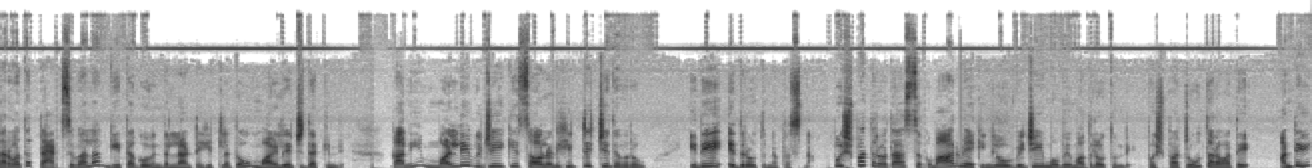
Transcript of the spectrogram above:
తర్వాత ట్యాక్సీ వాళ్ళ గీతా గోవిందం లాంటి హిట్లతో మైలేజ్ దక్కింది. కానీ మళ్ళీ విజయ్కి సాలిడ్ హిట్ ఇచ్చేదెవరు ఇదే ఎదురవుతున్న ప్రశ్న. పుష్ప తర్వాత సుకుమార్ మేకింగ్లో విజయ్ మూవీ మొదలవుతుంది. పుష్ప టూ తర్వాతే. అంటే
